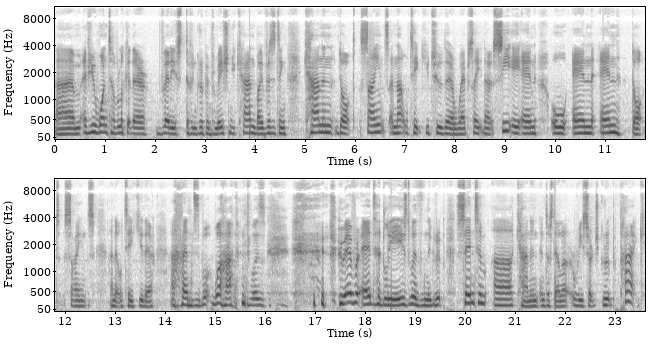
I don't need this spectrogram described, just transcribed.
Um, if you want to have a look at their various different group information, you can by visiting canonn.science and that will take you to their website. Now it's C A N O N N dot science and it will take you there. And what, what happened was whoever ed had liaised with in the group sent him a canonn interstellar research group pack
